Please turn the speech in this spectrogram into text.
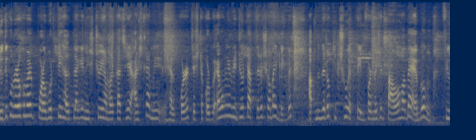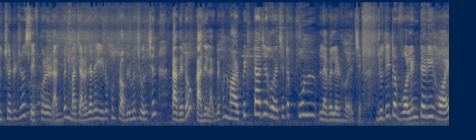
যদি কোনো রকমের পরবর্তী হেল্প লাগে, নিশ্চয়ই আমার কাছে আসলে আমি হেল্প করার চেষ্টা করব। এবং এই ভিডিওটা আপনারা সবাই দেখবেন। আপনাদেরও কিছু একটা ইনফরমেশন পাওয়া হবে এবং ফিউচারের জন্য সেভ করে রাখবেন বা যারা যারা এইরকম প্রবলেমে চলছেন, তাদেরও কাজে লাগবে। এখন মারপিটটা যে হয়েছে, এটা কোন লেভেলের হয়েছে? যদি এটা ভলেন্টারি হয়,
